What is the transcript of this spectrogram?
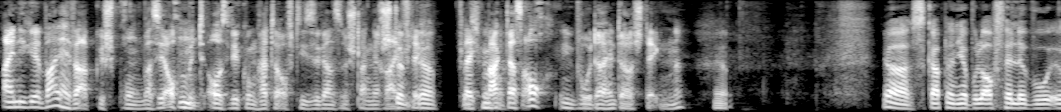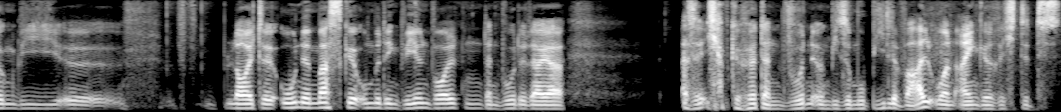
einige Wahlhelfer abgesprungen, was ja auch hm. mit Auswirkungen hatte auf diese ganzen Schlangerei. Stimmt, vielleicht ja, vielleicht das mag das auch irgendwo dahinter stecken, ne? Ja. Ja, es gab dann ja wohl auch Fälle, wo irgendwie äh, Leute ohne Maske unbedingt wählen wollten. Dann wurde da ja, also ich habe gehört, dann wurden irgendwie so mobile Wahluhren eingerichtet,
